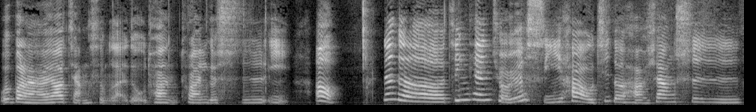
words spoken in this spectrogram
我本来还要讲什么来着？我突然突然一个失忆哦。那个今天九月十一号，我记得好像是。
